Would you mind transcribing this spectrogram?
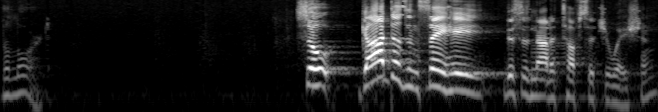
The Lord. So God doesn't say, hey, this is not a tough situation.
